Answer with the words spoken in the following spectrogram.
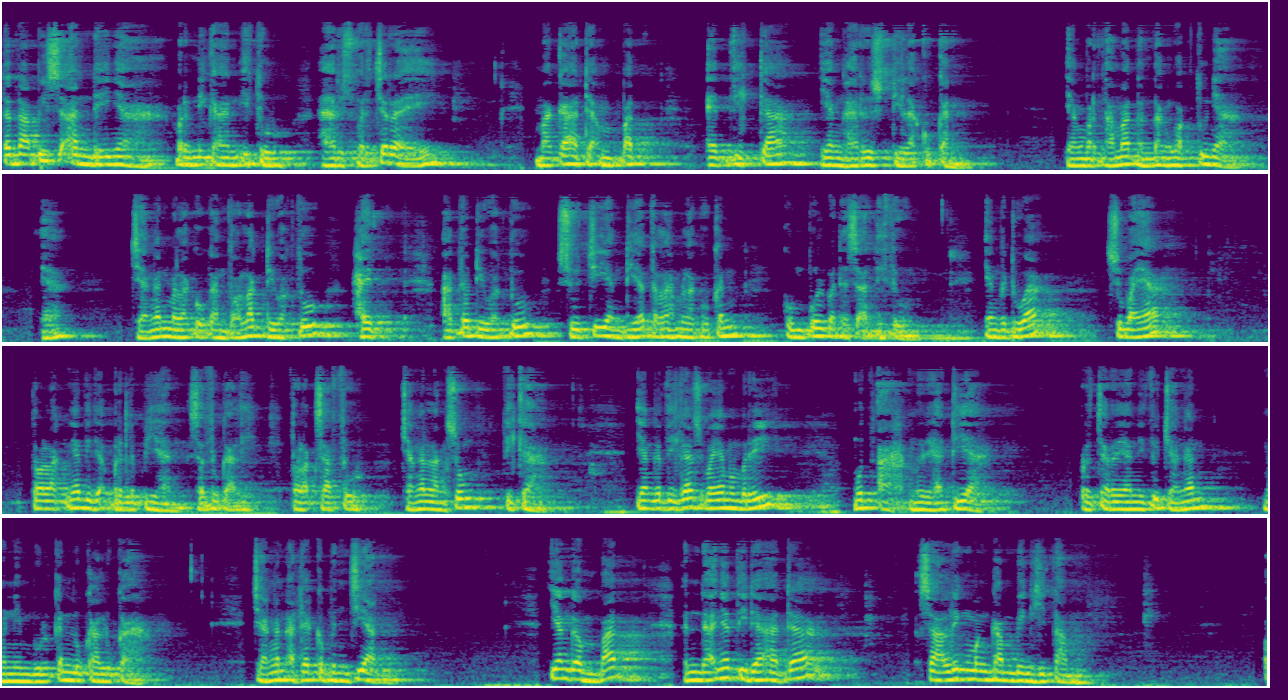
Tetapi seandainya pernikahan itu harus bercerai Maka ada empat etika yang harus dilakukan. Yang pertama tentang waktunya ya. Jangan melakukan tolak di waktu haid Atau di waktu suci yang dia telah melakukan kumpul pada saat itu. Yang kedua supaya tolaknya tidak berlebihan satu kali. Tolak satu jangan langsung tiga. Yang ketiga supaya memberi mut'ah memberi hadiah perceraian itu jangan menimbulkan luka-luka jangan ada kebencian yang keempat hendaknya tidak ada saling mengkambing hitam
